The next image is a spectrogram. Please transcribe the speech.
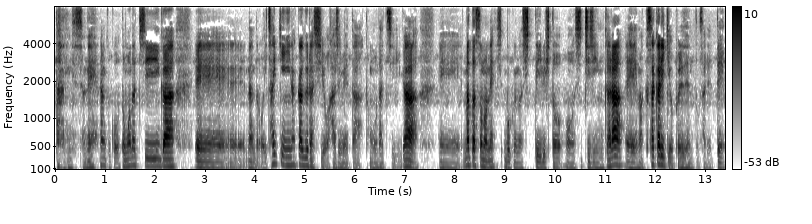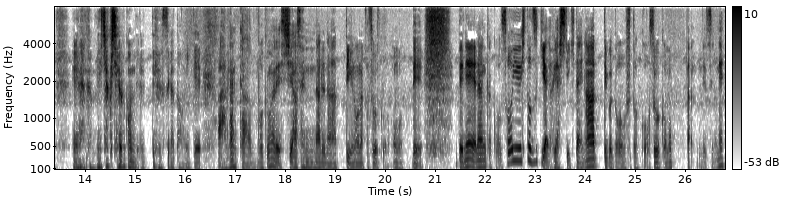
たんですよね。なんかこう、友達が、えー、なんだろう、最近田舎暮らしを始めた友達が、えー、またそのね、僕の知っている人、知人から、えー、まあ、草刈り機をプレゼントされて、え、なんかめちゃくちゃ喜んでるっていう姿を見て、あ、なんか僕まで幸せになるなっていうのをなんかすごく思って、でね、なんかこう、そういう人付き合い増やしていきたいなってことをふとこう、すごく思ったんですよね。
